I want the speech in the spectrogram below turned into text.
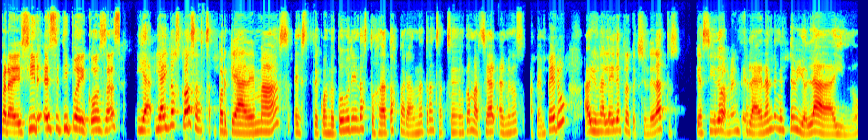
para decir ese tipo de cosas. Y, ha- y hay dos cosas, porque además, este, cuando tú brindas tus datos para una transacción comercial, al menos acá en Perú, hay una ley de protección de datos que ha sido Totalmente. flagrantemente violada ahí, ¿no?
